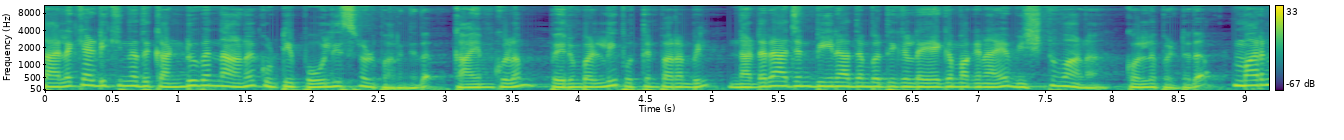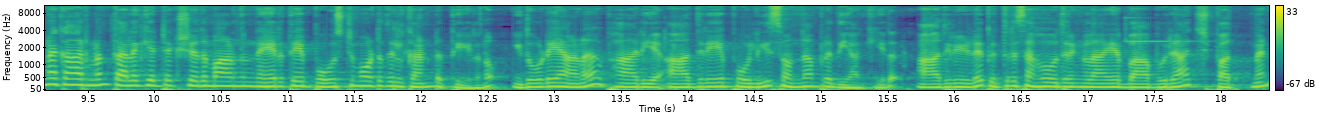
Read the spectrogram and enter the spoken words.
തലക്കടിക്കുന്നത് കണ്ടുവെന്നാണ് കുട്ടി പോലീസിനോട് പറഞ്ഞത്. കായംകുളം പെരുമ്പള്ളി പുത്തൻപറമ്പിൽ നടരാജൻ ബീന ദമ്പതികളുടെ ഏകമകനായ വിഷ്ണുവാണ് കൊല്ലപ്പെട്ടത്. മരണകാരണം തലക്കേറ്റ ക്ഷതമാണെന്ന് നേരത്തെ പോസ്റ്റ്മോർട്ടത്തിൽ കണ്ടെത്തിയിരുന്നു. ഇതോടെയാണ് ഭാര്യ ആതിരയെ പോലീസ് ഒന്നാം പ്രതിയാക്കിയത്. ആതിരയുടെ പിതൃസഹോദരങ്ങളായ ബാബുരാജ് പത്മൻ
